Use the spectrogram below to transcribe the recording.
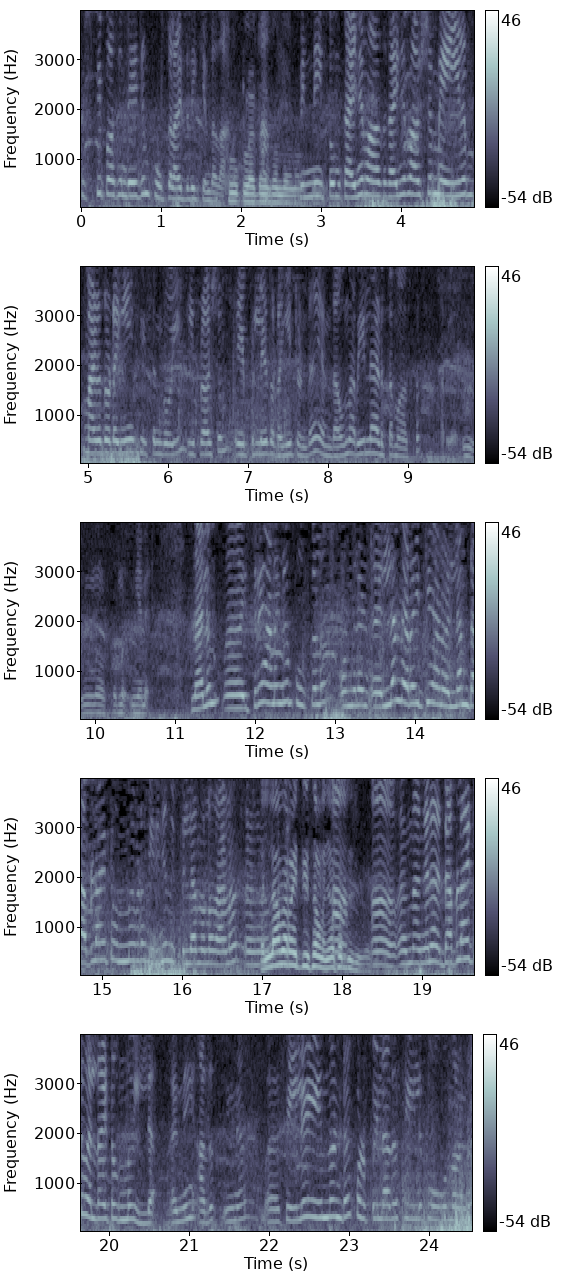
സിക്സ്റ്റി പെർസെന്റേജും പൂക്കളായിട്ട് നിൽക്കേണ്ടതാണ് പൂക്കളായിട്ട് നിൽക്കുന്നതാണ് പിന്നെ ഇപ്പം കഴിഞ്ഞ മാസം കഴിഞ്ഞ പ്രാവശ്യം മെയ്യിലും മഴ തുടങ്ങി സീസൺ പോയി. ഈ പ്രാവശ്യം ഏപ്രിലേ തുടങ്ങിയിട്ടുണ്ട്. എന്താവും അറിയില്ല അടുത്ത മാസം. നോക്കുന്നു ഇങ്ങനെ. എന്നാലും ഇത്രയാണെങ്കിലും പൂക്കൾ ഒന്ന് രണ്ട് എല്ലാം വെറൈറ്റി ആണ്? എല്ലാം ഡബിൾ ആയിട്ട് ഒന്നും ഇവിടെ വിരിഞ്ഞു നിൽക്കില്ല എന്നുള്ളതാണ് എല്ലാ വെറൈറ്റീസ് ആണ് ഞാൻ ശ്രദ്ധിച്ചു. ആ അങ്ങനെ ഡബിൾ ആയിട്ട് വലുതായിട്ട് ഒന്നും ഇല്ല. ഇനി അത് ഇങ്ങനെ സെയിൽ ചെയ്യുന്നുണ്ട്. കുഴപ്പമില്ലാതെ സെയിൽ പോകുന്നുണ്ട്.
